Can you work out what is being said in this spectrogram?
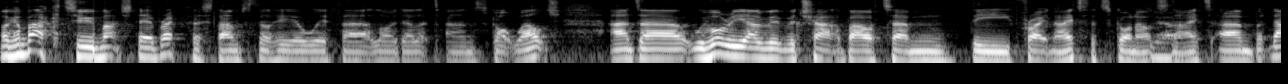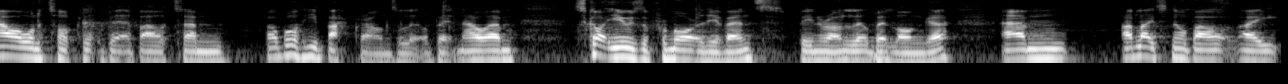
Welcome back to Matchday Breakfast. I'm still here with uh, Lloyd Ellett and Scott Welch. And uh, we've already had a bit of a chat about um, the Fright Night that's gone out Yeah. tonight. Um, but now I want to talk a little bit about, um, about both of your backgrounds a little bit. Now, um, Scott, you was the promoter of the event, been around a little bit longer. Um, I'd like to know about like,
